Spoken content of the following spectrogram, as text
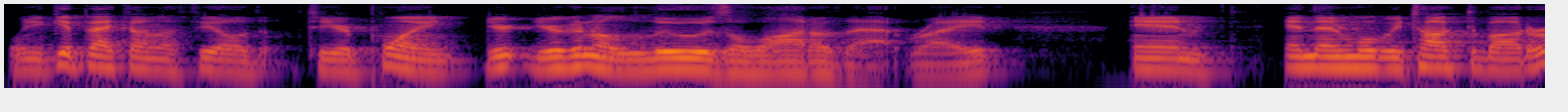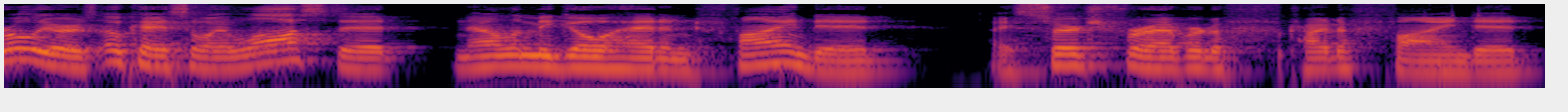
when you get back on the field, to your point, you're, you're going to lose a lot of that, right? And and then what we talked about earlier is okay, so I lost it. Now let me go ahead and find it I search forever to f- try to find it.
